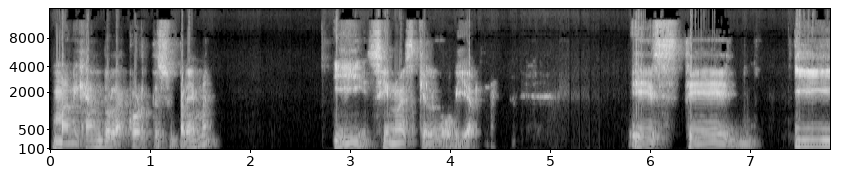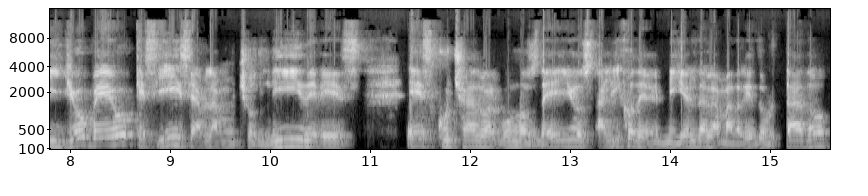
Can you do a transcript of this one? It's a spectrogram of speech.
manejando la Corte Suprema y si no es que el gobierno. Este, y yo veo que sí, se habla muchos líderes, he escuchado algunos de ellos, al hijo de Miguel de la Madrid Hurtado,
